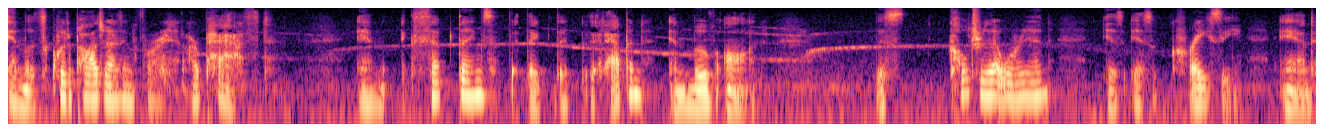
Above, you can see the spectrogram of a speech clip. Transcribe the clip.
and let's quit apologizing for our past and accept things that they that, that happened and move on this culture that we're in is is crazy and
